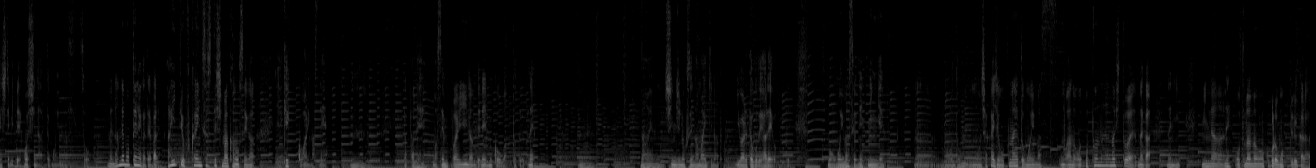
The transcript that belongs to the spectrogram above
試してみてほしいなって思います。そう。まあなんでもったいないかって、やっぱり相手を不快にさせてしまう可能性が、えー結構ありますね。うん。やっぱね、まあ、先輩なんでね、向こうは、例えばね、うん。なんや新人のくせに生意気なとか言われたことやれよって、もう思いますよね、人間。うん。もうどん、もう社会人大人やと思います。あの、大人の人は、なんか、何？みんなね、大人の心を持ってるから、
